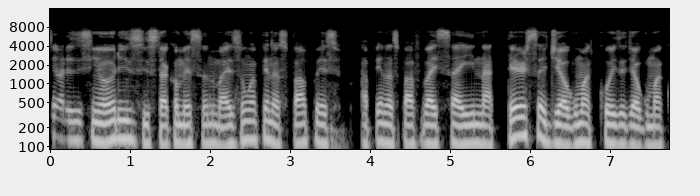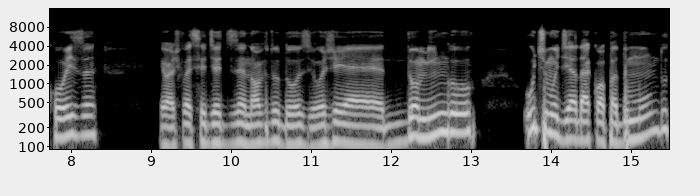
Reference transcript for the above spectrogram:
Senhoras e senhores, está começando mais um Apenas Papo. Esse Apenas Papo vai sair na terça de alguma coisa de alguma coisa. Eu acho que vai ser dia 19 do 12. Hoje é domingo, último dia da Copa do Mundo.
